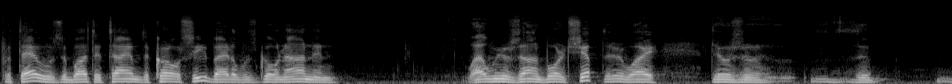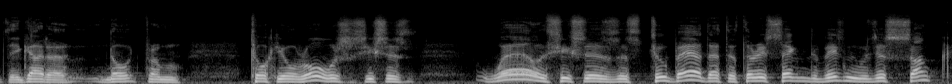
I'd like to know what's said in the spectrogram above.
but that was about the time the Coral Sea battle was going on, and while we was on board ship there, why there was a the they got a note from Tokyo Rose. She says, "Well," she says, "it's too bad that the 32nd Division was just sunk."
